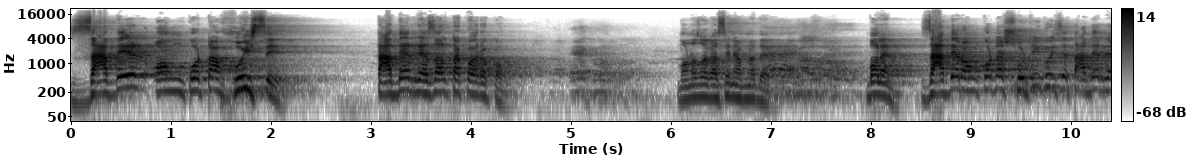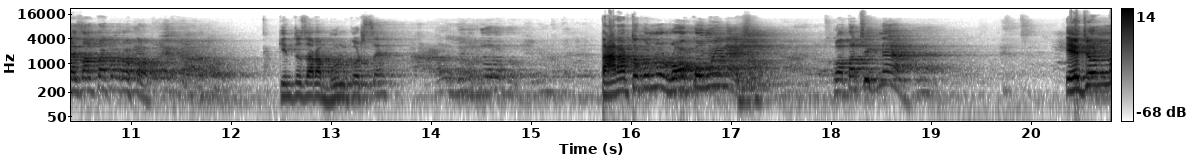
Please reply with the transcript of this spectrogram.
যাদের অঙ্কটা হইছে, তাদের রেজাল্টটা কয় রকম? মনোযোগ আছেন আপনাদের? বলেন, যাদের অঙ্কটা সঠিক হয়েছে তাদের রেজাল্টটা কয় রকম? কিন্তু যারা ভুল করছে, তারা তো কোনো রকমই নাই। কথা ঠিক না? এজন্য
